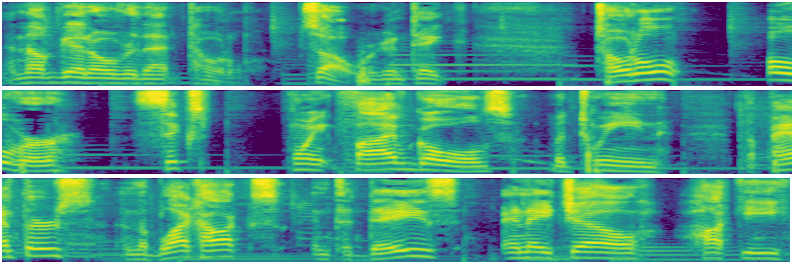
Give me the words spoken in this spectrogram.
and they'll get over that total. So, we're going to take total over 6.5 goals between the Panthers and the Blackhawks in today's NHL hockey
